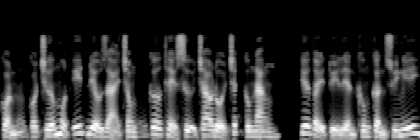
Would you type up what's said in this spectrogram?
còn có chứa một ít điều giải trong cơ thể sự trao đổi chất công năng, kia tẩy tùy liền không cần suy nghĩ.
